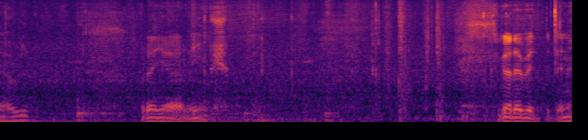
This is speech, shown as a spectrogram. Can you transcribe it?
Yavru. Buraya yağlıymış. Sigara verdi beni.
